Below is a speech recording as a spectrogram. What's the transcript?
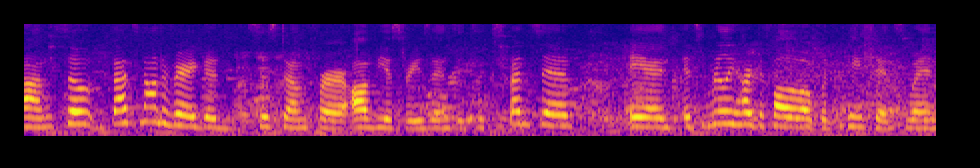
Um, so that's not a very good system for obvious reasons. It's expensive and it's really hard to follow up with patients when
